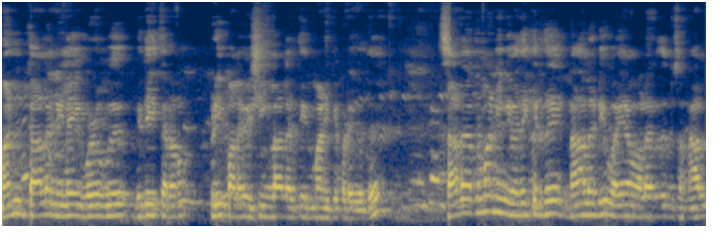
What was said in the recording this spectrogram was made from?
மண் காலநிலை உழவு விதைத்தரம் இப்படி பல விஷயங்களால் தீர்மானிக்கப்படுகிறது. சாதாரணமாக நீங்கள் விதைக்கிறது நாலடி உயரம் வளருதுன்னு சொன்னால்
